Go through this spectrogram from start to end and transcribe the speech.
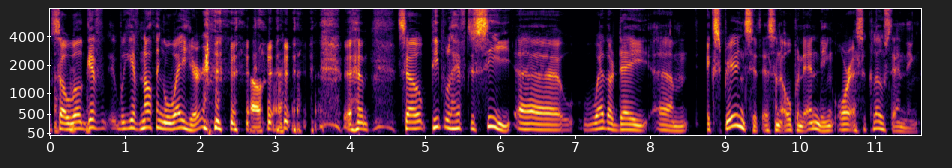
So we'll give we give nothing away here. Um, so people have to see uh, whether they um, experience it as an open ending or as a closed ending.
